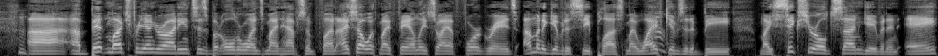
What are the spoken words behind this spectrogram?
uh, a bit much for younger audiences, but older ones might have some fun. I saw it with my family, so I have four grades. I'm going to give it a C plus. My wife oh. gives it a B. My six year old son gave it an A,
